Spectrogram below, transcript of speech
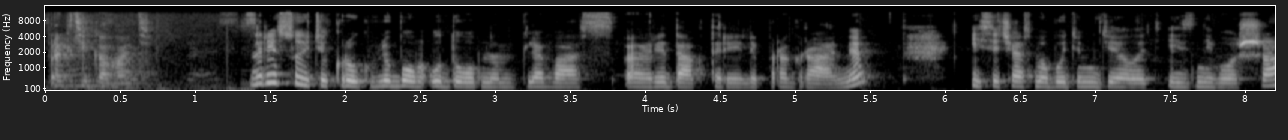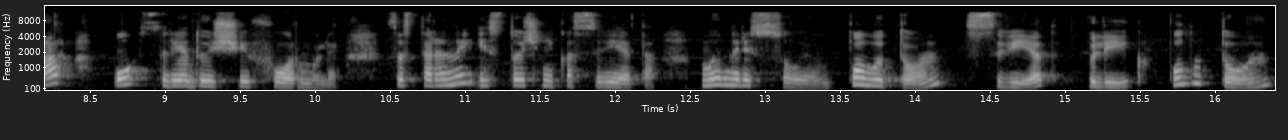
практиковать! Нарисуйте круг в любом удобном для вас э, редакторе или программе. И сейчас мы будем делать из него шар по следующей формуле. Со стороны источника света мы нарисуем полутон, свет, блик, полутон,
